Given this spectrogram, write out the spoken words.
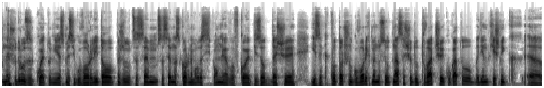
нещо друго, за което ние сме си говорили. То, между другото, съвсем, съвсем наскоро не мога да си спомня в кой епизод беше и за какво точно говорихме, но се отнасяше до това, че когато един хищник а,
